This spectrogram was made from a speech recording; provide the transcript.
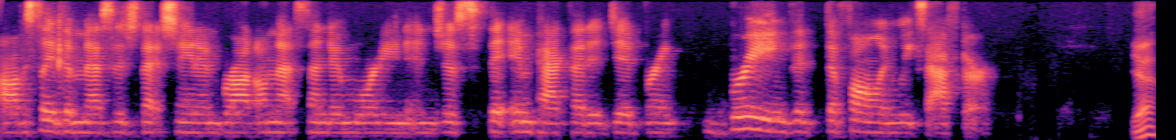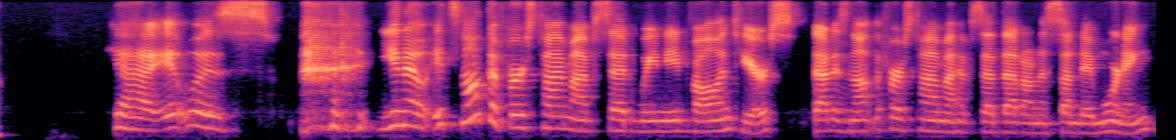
obviously the message that shannon brought on that sunday morning and just the impact that it did bring bring the, the following weeks after. Yeah, Yeah, it was, you know, it's not the first time I've said we need volunteers. That is not the first time I have said that on a Sunday morning.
